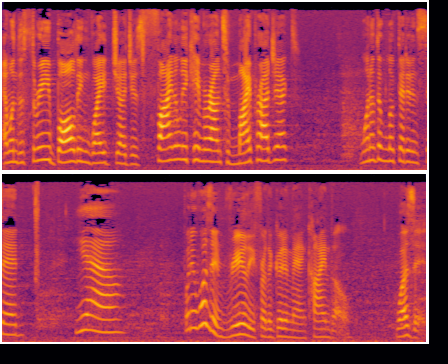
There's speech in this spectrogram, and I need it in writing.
And when the three balding white judges finally came around to my project, one of them looked at it and said, Yeah, but it wasn't really for the good of mankind, though, was it?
